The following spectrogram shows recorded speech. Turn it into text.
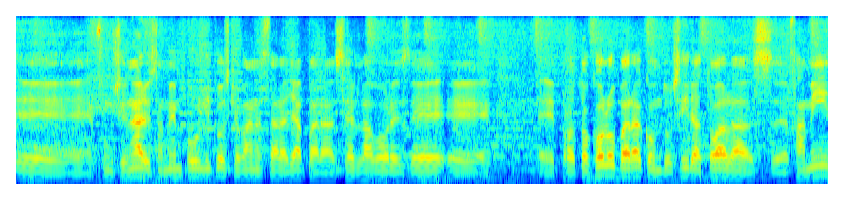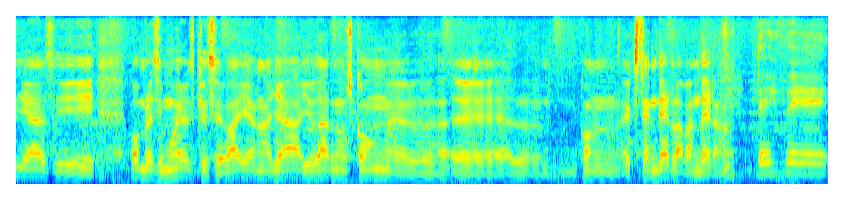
eh, funcionarios también públicos que van a estar allá para hacer labores de... Eh, eh, protocolo para conducir a todas las eh, familias y hombres y mujeres que se vayan allá a ayudarnos con, con extender la bandera. Desde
